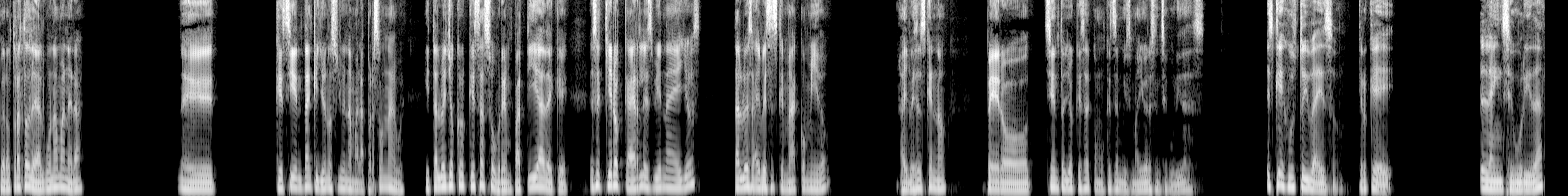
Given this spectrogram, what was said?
pero trato de alguna manera eh, que sientan que yo no soy una mala persona, güey. Y tal vez yo creo que esa sobreempatía de que ese quiero caerles bien a ellos, tal vez hay veces que me ha comido, hay veces que no, pero siento yo que esa como que es de mis mayores inseguridades. Es que justo iba a eso. Creo que la inseguridad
